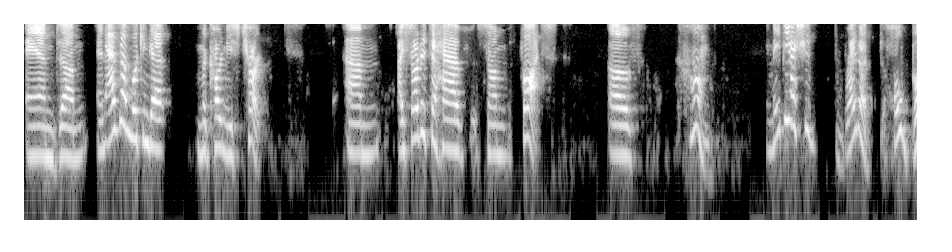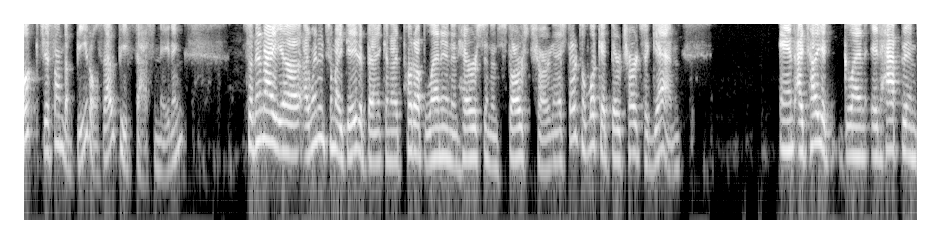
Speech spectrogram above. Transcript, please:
And um, and as I'm looking at McCartney's chart, um, I started to have some thoughts of, hmm, maybe I should write a whole book just on the Beatles. That would be fascinating. So then I uh, I went into my data bank and I put up Lennon and Harrison and Starr's chart, and I started to look at their charts again. And I tell you, Glenn, it happened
